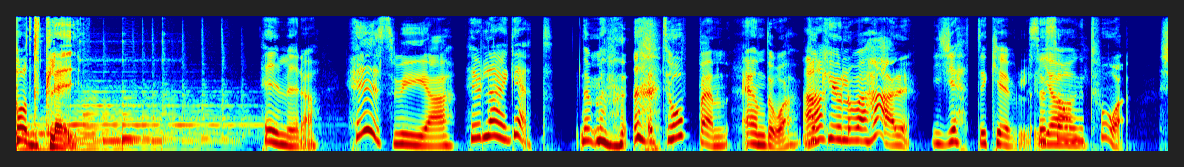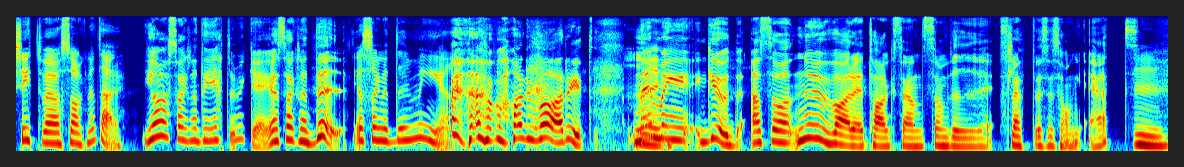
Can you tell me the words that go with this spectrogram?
Podplay. Hej Mira. Hej Svea! Hur är läget? Nej, men, toppen ändå. Ja. Vad kul att vara här. Jättekul. Säsong jag, två. shit vad jag har saknat det här. Jag har saknat dig jättemycket. Jag har saknat dig. Jag har saknat dig med. Var har du varit? Nej. Nej. men gud, alltså nu var det ett tag sedan som vi släppte säsong ett. Mm.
